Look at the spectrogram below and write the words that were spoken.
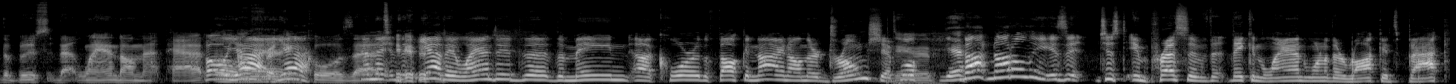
the boost that land on that pad. Oh, how yeah, freaking yeah. cool is that? And they, dude? they- yeah, they landed the the main uh, core of the Falcon 9 on their drone ship. Well, Yeah. not not only is it just impressive that they can land one of their rockets back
